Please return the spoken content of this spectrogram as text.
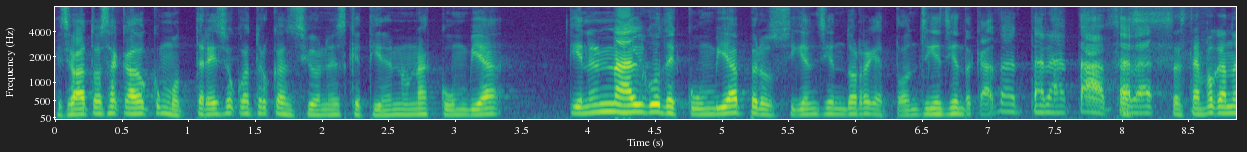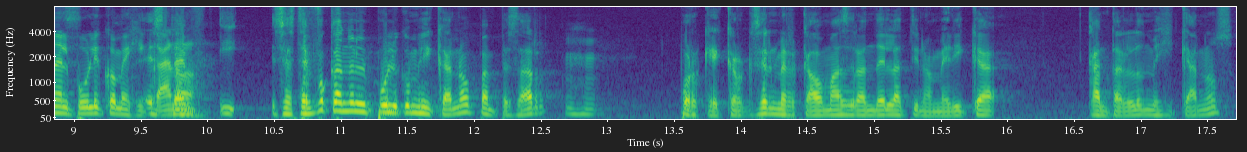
Ese vato ha sacado como tres o cuatro canciones que tienen una cumbia. Tienen algo de cumbia, pero siguen siendo reggaetón, siguen siendo Se, se está enfocando en el público mexicano. Está en- y se está enfocando en el público mexicano, para empezar, porque creo que es el mercado más grande de Latinoamérica cantar a los mexicanos.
